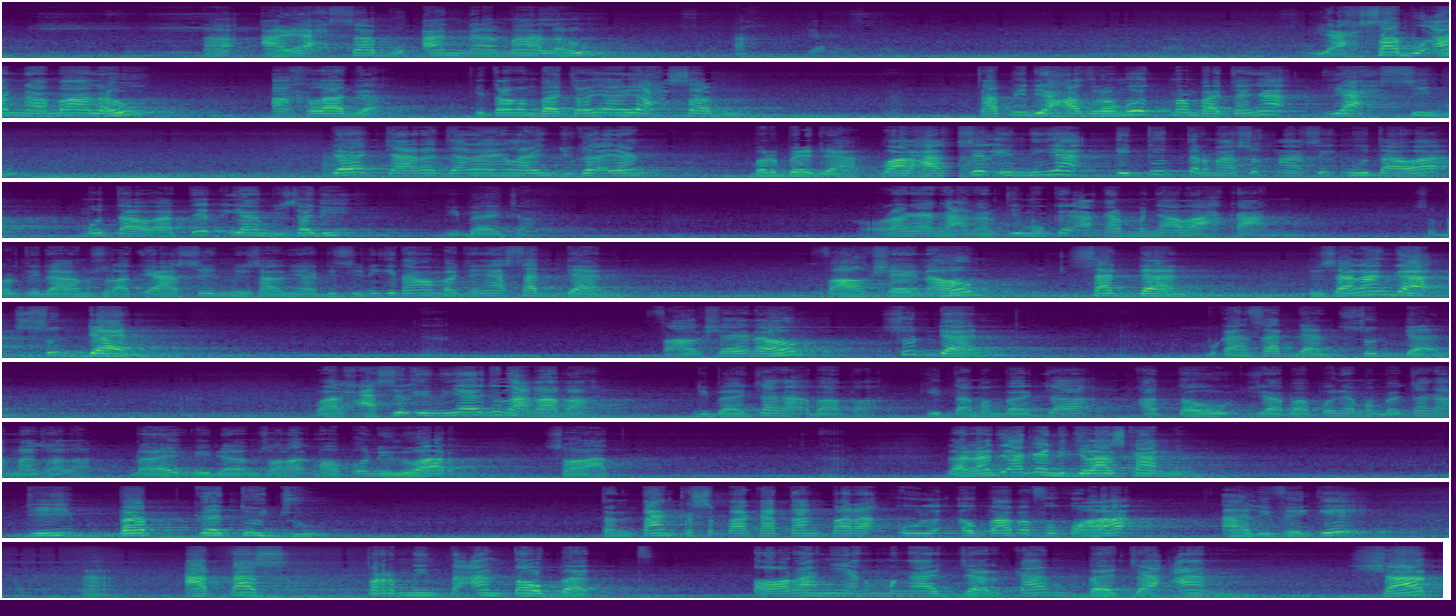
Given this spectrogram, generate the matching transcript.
ayah sabu anna malahu. Yahsabu anna malahu akhlada. Kita membacanya yahsabu. Tapi di Hadramut membacanya yahsibu. Ada cara-cara yang lain juga yang berbeda. Walhasil intinya itu termasuk masih mutawa mutawatir yang bisa di, dibaca orang yang nggak ngerti mungkin akan menyalahkan seperti dalam surat Yasin misalnya, di sini kita membacanya saddan. Fakshainahum saddan. Di sana enggak suddan. Fakshainahum suddan. Bukan saddan, suddan. Walhasil intinya itu nggak apa-apa. Dibaca nggak apa-apa. Kita membaca atau siapa pun yang membaca nggak masalah. Baik di dalam sholat maupun di luar sholat. Dan nanti akan dijelaskan di bab ketujuh tentang kesepakatan para ulama fukoha ahli fikih nah, atas permintaan taubat orang yang mengajarkan bacaan syad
